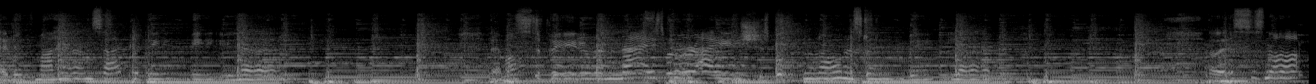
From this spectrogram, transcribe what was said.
side with my encyclopedia. They must have paid her a nice price. She's putting on a string love. This is not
